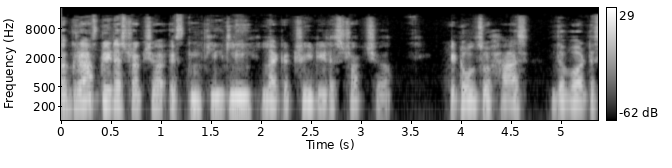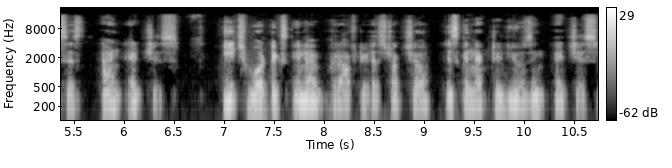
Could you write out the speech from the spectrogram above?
A graph data structure is completely like a tree data structure. It also has the vertices and edges. Each vertex in a graph data structure is connected using edges.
